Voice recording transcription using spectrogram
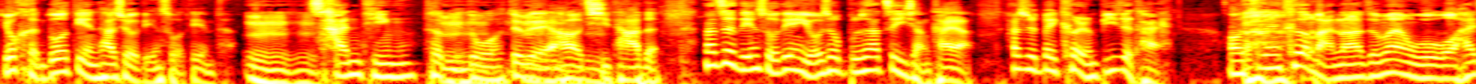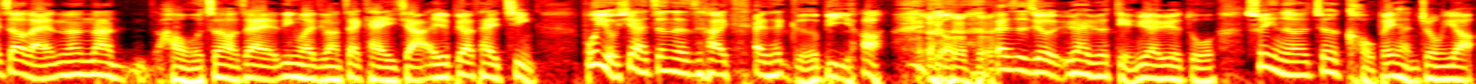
有很多店它是有连锁店的，嗯嗯，餐厅特别多，对不对？还有其他的，那这连锁店有的时候不是他自己想开啊，他是被客人逼着开。哦，这边客满了，怎么办？我我还是要来，那那好，我只好在另外地方再开一家，又不要太近。不过有些还真的是开开在隔壁哈，有，但是就越来越点越来越多，所以呢，这个口碑很重要。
